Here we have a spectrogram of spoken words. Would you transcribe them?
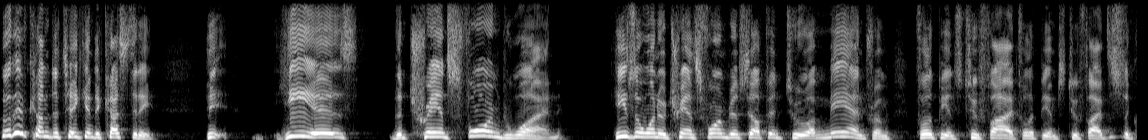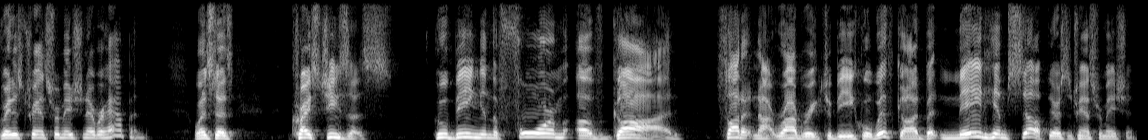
who they've come to take into custody. He, he is the transformed one. He's the one who transformed himself into a man from Philippians 2:5. Philippians 2:5. This is the greatest transformation ever happened. When it says, Christ Jesus, who being in the form of God, thought it not robbery to be equal with God, but made himself, there's the transformation,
